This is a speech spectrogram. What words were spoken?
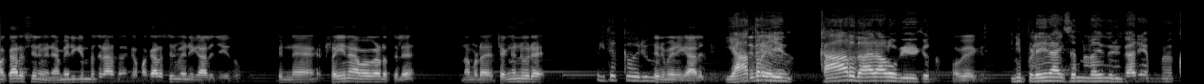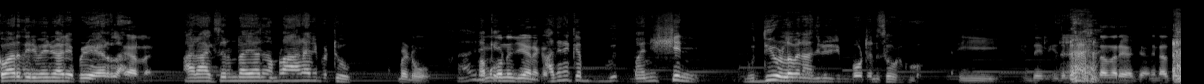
മക്കാർ സിനിമനി അമേരിക്കൻ വജ്രാസന മക്കാർ സിനിമനി കാലം ചെയ്തു. പിന്നെ ട്രെയിൻ അപകടത്തിൽ നമ്മുടെ ചെങ്ങന്നൂരെ ഇതൊക്കെ ഒരു തിരുമേനി കാലം ചെയ്തു. യാത്ര ചെയ്യുന്നു കാറ് ധാരാളം ഉപയോഗിക്കുന്നു. ഉപയോഗിക്കുന്നു. ഇനി പ്ലെയിൻ ആക്സിഡന്റ് ഉണ്ടായി ഒരു കാര്യം മിക്കവാറും തിരുമേനിമാർ എപ്പോഴും എയർലൈൻ ആ ആക്സിഡന്റ് ആയാലും നമ്മൾ ആരാനും പെട്ടുപോകും. പെട്ടുപോകും. നമുക്കൊന്നും ചെയ്യാനൊക്കെ അതിനൊക്കെ മനുഷ്യൻ ബുദ്ധിയുള്ളവൻ അതിനൊരു ഇമ്പോർട്ടൻസ് കൊടുക്കുമോ ഈ ഇതിൽ ഇതിൽ എന്താണെന്നറിയാ അതിനകത്ത്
